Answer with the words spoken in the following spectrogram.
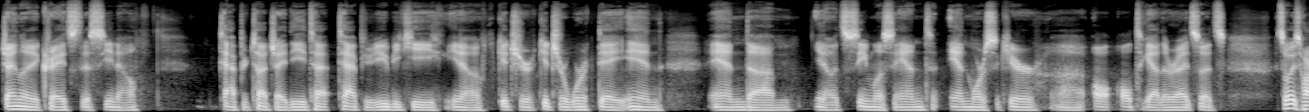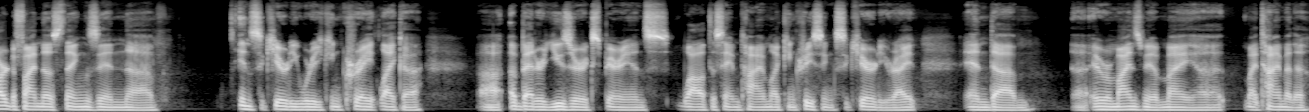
generally it creates this, you know, tap your touch ID, tap, tap your YubiKey, you know, get your get your workday in, and um, you know it's seamless and and more secure uh, all altogether, right? So it's it's always hard to find those things in uh, in security where you can create like a uh, a better user experience while at the same time like increasing security, right? And um, uh, it reminds me of my uh, my time at a,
